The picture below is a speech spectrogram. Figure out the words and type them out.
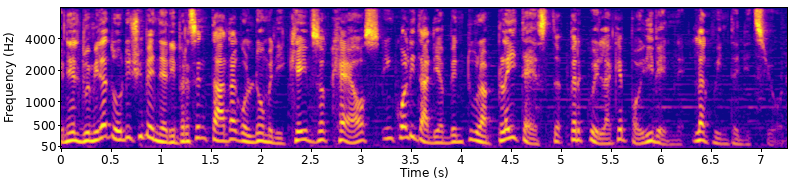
e nel 2012 venne ripresentata col nome di Caves of Chaos in qualità di avventura playtest per quella che poi divenne la quinta edizione.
